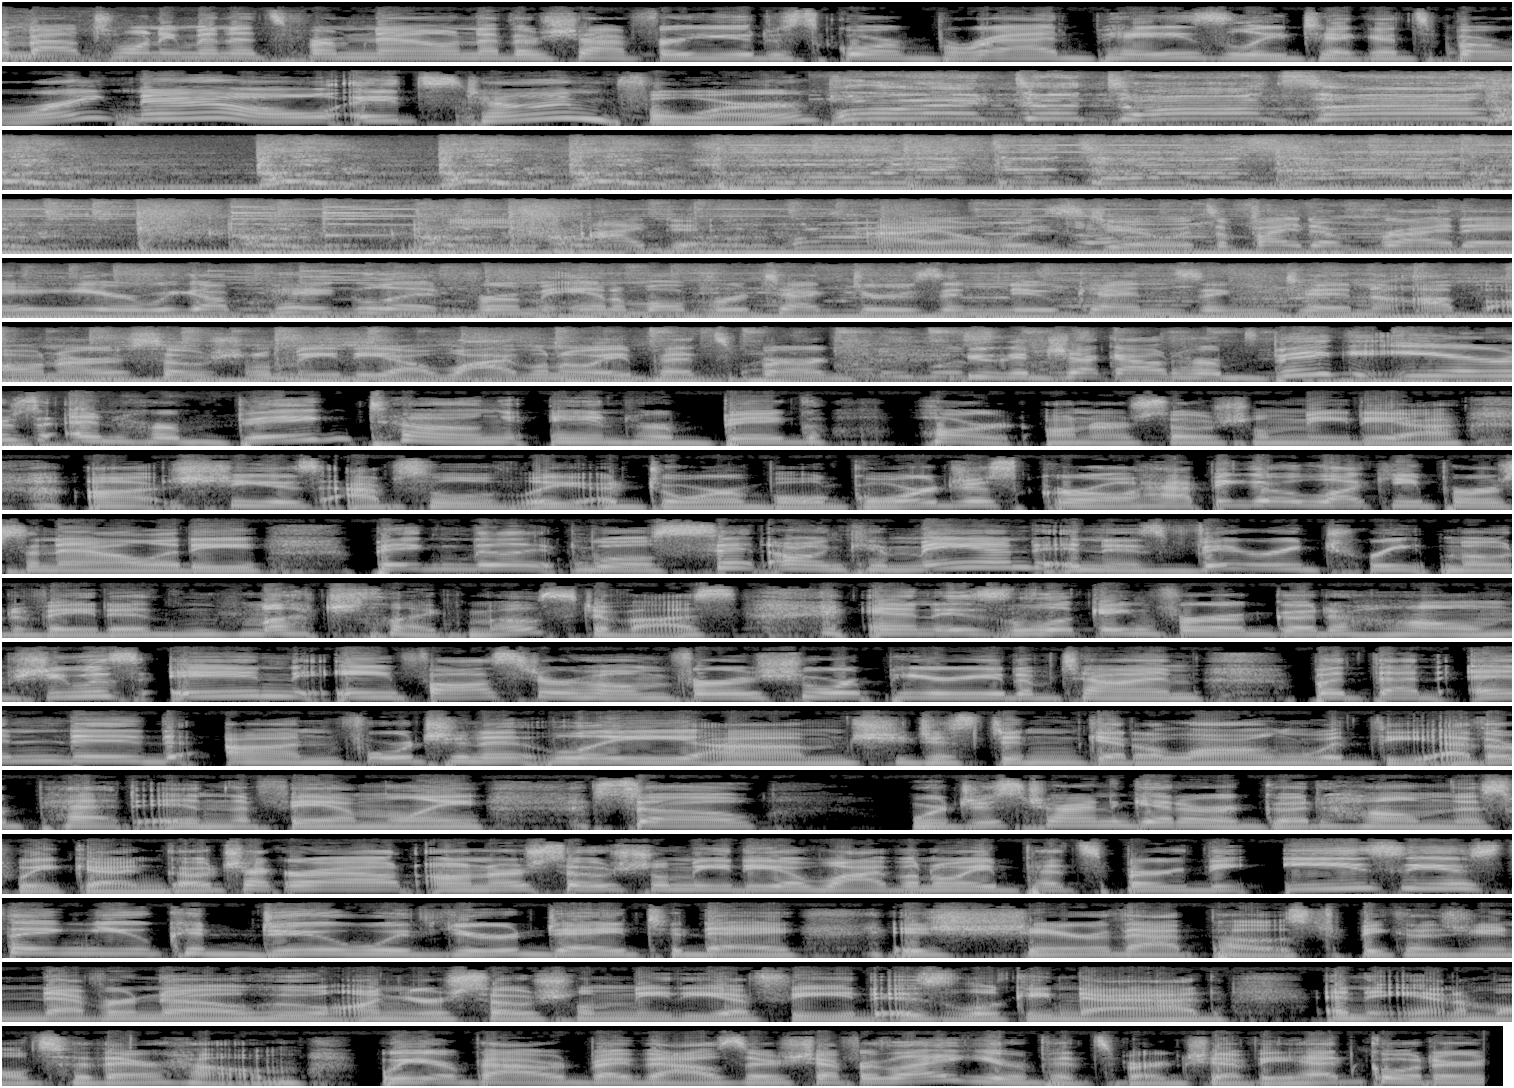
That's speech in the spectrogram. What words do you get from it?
in about 20 minutes from now, another shot for you to score Brad Paisley tickets. But right now, it's time for. Who let the dogs out? I did. I always do. It's a Fight Up Friday here. We got Piglet from Animal Protectors in New Kensington up on our social media, Y108 Pittsburgh. You can check out her big ears and her big tongue and her big heart on our social media. Uh, she is absolutely adorable. Gorgeous girl, happy go lucky personality. Piglet will sit on command and is very treat motivated, much like most of us, and is looking for a good home. She was in a foster home for a short period of time, but that ended, unfortunately. Um, she just didn't get along with the other pet in the family. So, we're just trying to get her a good home this weekend. Go check her out on our social media, Y108 Pittsburgh. The easiest thing you could do with your day today is share that post because you never know who on your social media feed is looking to add an animal to their home. We are powered by Bowser Chevrolet, your Pittsburgh Chevy headquarters.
